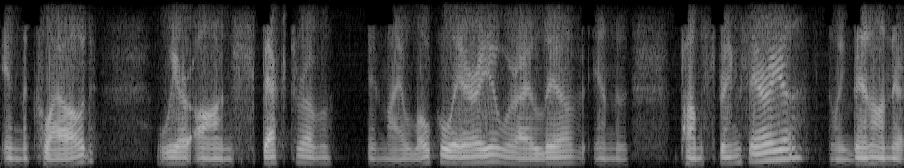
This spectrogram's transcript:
in the cloud. We're on Spectrum in my local area where I live in the Palm Springs area. And we've been on the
